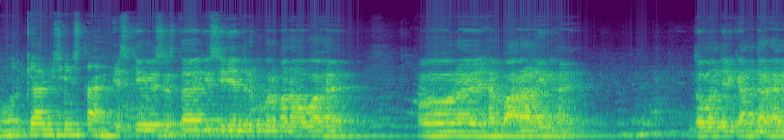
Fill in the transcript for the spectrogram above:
और क्या विशेषता है? इसकी विशेषता है कि श्रीयंत्र के ऊपर बना हुआ है और यहाँ बारह लिंग है। दो मंदिर के अंदर है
